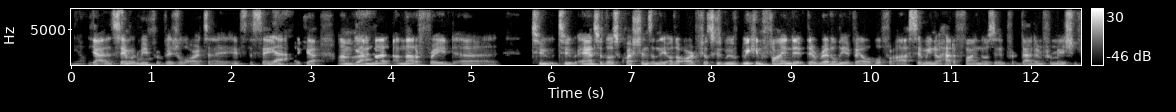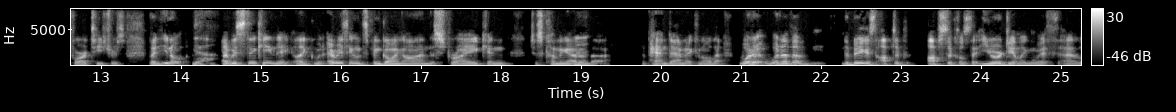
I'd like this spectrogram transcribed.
you know, yeah. The same with me for visual arts. I, it's the same. yeah, Like, yeah, I'm yeah, I'm not I'm not afraid. Uh, to to answer those questions in the other art fields because we we can find it they're readily available for us and we know how to find those inf- that information for our teachers but you know yeah, I was thinking that, like with everything that's been going on, the strike and just coming out of mm, the the pandemic and all that. What are what are the the biggest obstacles that you're dealing with? Uh,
